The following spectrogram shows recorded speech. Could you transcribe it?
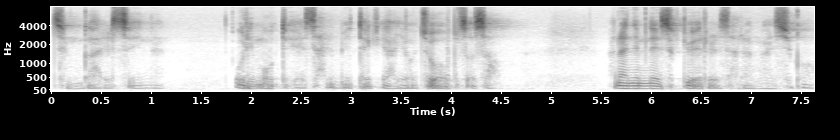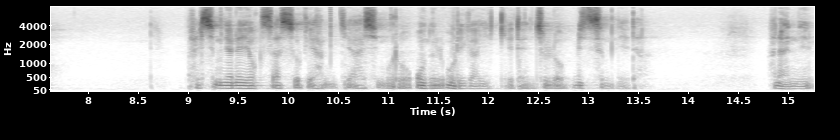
증거할 수 있는 우리 모두의 삶이 되게 하여 주옵소서. 하나님 내숙교회를 사랑하시고 80년의 역사 속에 함께 하심으로 오늘 우리가 있게 된 줄로 믿습니다. 하나님,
